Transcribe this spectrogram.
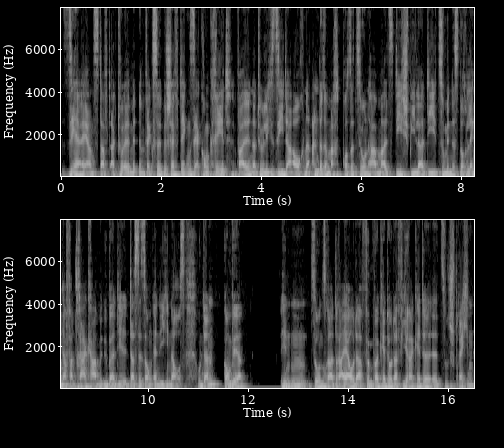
sehr ernsthaft aktuell mit einem Wechsel beschäftigen, sehr konkret, weil natürlich sie da auch eine andere Machtposition haben als die Spieler, die zumindest noch länger Vertrag haben über die, das Saisonende hinaus. Und dann kommen wir hinten zu unserer Dreier- oder Fünferkette oder Viererkette äh, zu sprechen.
